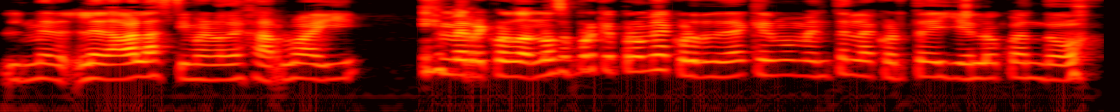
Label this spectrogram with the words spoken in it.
le daba lástima no dejarlo ahí. Y me recordó, no sé por qué, pero me acordé de aquel momento en la corte de hielo cuando,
